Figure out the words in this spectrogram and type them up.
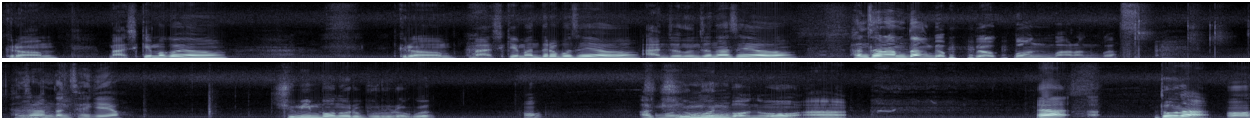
그럼 맛있게 먹어요. 그럼 맛있게 만들어 보세요. 안전운전 하세요. 한 사람당 몇 몇 번 말하는 거야? 한 사람당 세 개요? 주민번호를 부르라고요? 어? 아 주문 주문번호. 아. 야, 아, 도나. 어?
